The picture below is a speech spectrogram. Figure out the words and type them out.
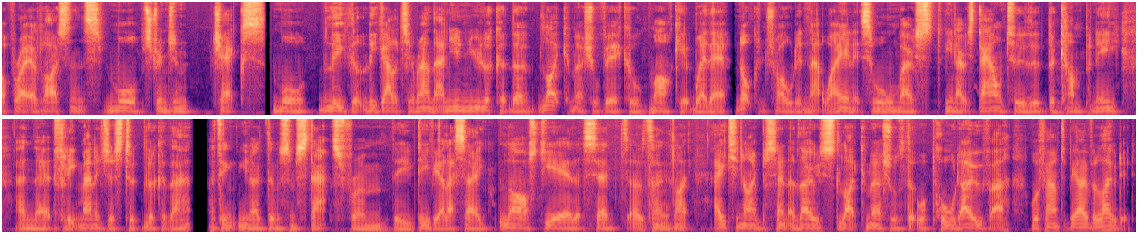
operator license, more stringent checks, more legal legality around that. And you, you look at the light commercial vehicle market where they're not controlled in that way, and it's almost you know it's down to the, the company and their fleet managers to look at that. I think you know there were some stats from the DVLSA last year that said uh, something like 89% of those light commercials that were pulled over were found to be overloaded.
